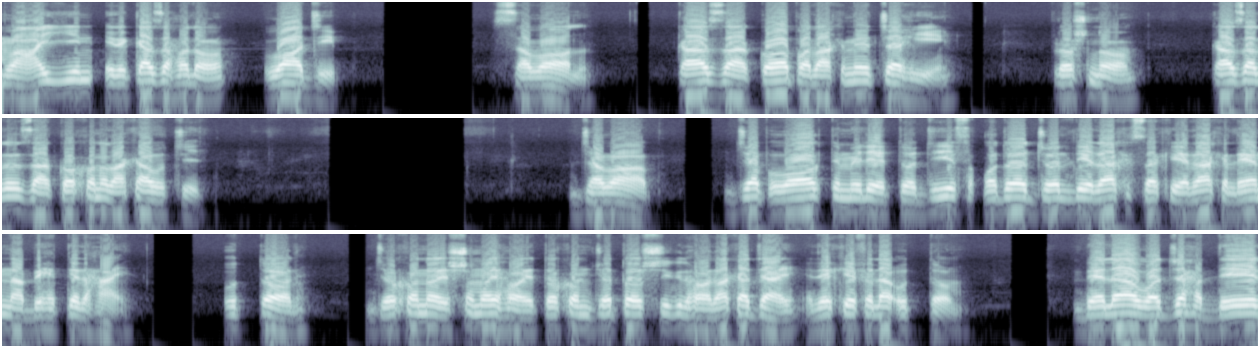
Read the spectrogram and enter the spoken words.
মুআইয়িন এর কাজা হলো ওয়াজিব সওয়াল কাজা কপ রাখনে চাহিয়ে প্রশ্ন কাজা রোজা কখন রাখা উচিত जवाब जब वक्त मिले तो जिस कदर जल्दी रख सके रख लेना बेहतर है উত্তর যখন সময় হয় তখন যত শীঘ্র রাখা যায় রেখে ফেলা উত্তম বেলা ওয়াজাহ দের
